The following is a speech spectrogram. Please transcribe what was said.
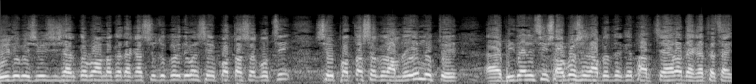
ভিডিও বেশি বেশি শেয়ার করব অন্যকে দেখার সুযোগ করে দেবেন, সেই প্রত্যাশা করছি, সেই প্রত্যাশা করে আমরা এই মুহূর্তে বিদায় নিচ্ছি। সর্বশেষ আপনাদেরকে তার চেহারা দেখাতে চাই।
